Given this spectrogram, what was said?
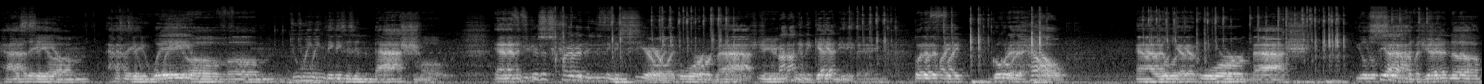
has a um, has a way of um, doing things in batch mode. And if you just try to do things here, like org batch, you're not going to get anything. But if I go to help and I look at org batch, you'll see I have agenda,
